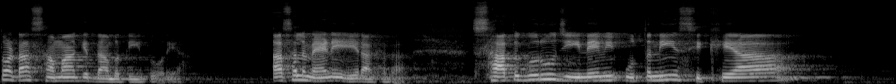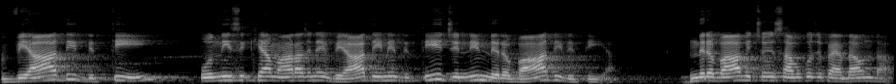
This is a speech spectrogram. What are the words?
ਤੁਹਾਡਾ ਸਮਾਂ ਕਿਦਾਂ ਬਤੀਤ ਹੋ ਰਿਹਾ? ਅਸਲ ਮੈਨੇ ਇਹ ਰੱਖਦਾ, ਸਤਿਗੁਰੂ ਜੀ ਨੇ ਵੀ ਉਤਨੀ ਸਿੱਖਿਆ ਵਿਆਹ ਦੀ ਦਿੱਤੀ ਉਨੀ ਸਿੱਖਿਆ ਮਹਾਰਾਜ ਨੇ ਵਿਆਹ ਦੀ ਨਹੀਂ ਦਿੱਤੀ, ਜਿੰਨੀ ਨਿਰਵਾਹ ਦੀ ਦਿੱਤੀ ਆ। ਨਿਰਵਾਹ ਵਿੱਚੋਂ ਇਹ ਸਭ ਕੁਝ ਪੈਦਾ ਹੁੰਦਾ।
